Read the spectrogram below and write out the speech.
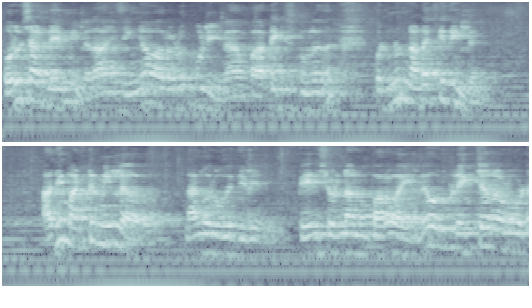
ஒரு சண்டையும் இல்லை. நான் சிங்கம் அவரோட புலி. நான் பாட்டிக்கு சொன்னது ஒன்றும் நடக்குது இல்லை. அது மட்டும் இல்லை நாங்கள் ஒரு இதில் பேர் சொன்னாலும் பரவாயில்லை. ஒரு லெக்சரரோட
